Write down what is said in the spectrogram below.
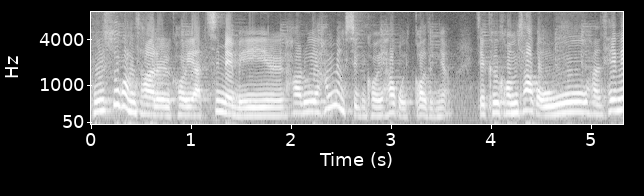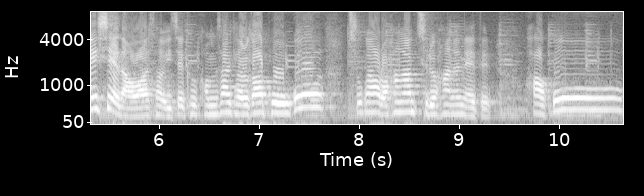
볼수 검사를 거의 아침에 매일 하루에 한 명씩 거의 하고 있거든요. 이제 그 검사가 오후 한 3, 4시에 나와서 이제 그 검사 결과 보고 추가로 항암 치료하는 애들 하고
